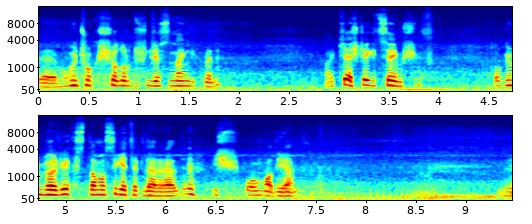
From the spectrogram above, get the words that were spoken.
e, bugün çok iş olur düşüncesinden gitmedim. Ha, keşke gitseymişim. O gün bölge kısıtlaması getirdiler herhalde. İş olmadı yani. Ee,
